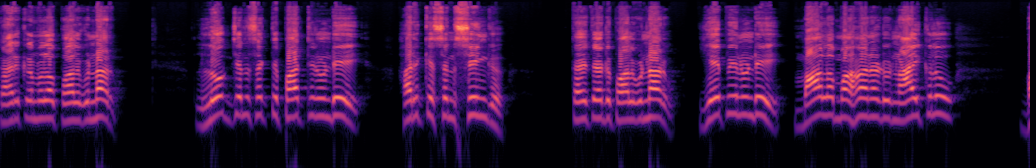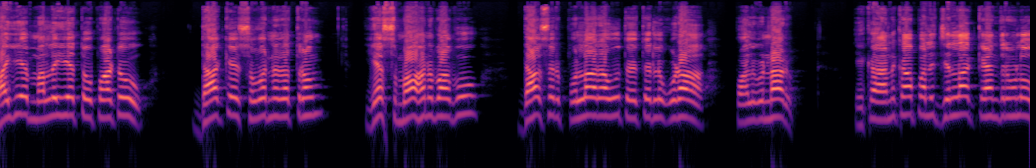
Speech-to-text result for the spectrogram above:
కార్యక్రమంలో పాల్గొన్నారు. లోక్ జనశక్తి పార్టీ నుండి హరికిషన్ సింగ్ తదితరులు పాల్గొన్నారు. ఏపీ నుండి మాల మహానడు నాయకులు బయ్యే మల్లయ్యతో పాటు డాకే సువర్ణరత్నం ఎస్ మోహన్ బాబు దాసరి పుల్లారావు తదితరులు కూడా పాల్గొన్నారు. ఇక అనకాపల్లి జిల్లా కేంద్రంలో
